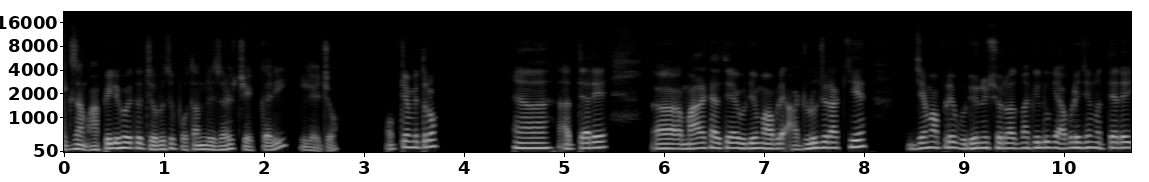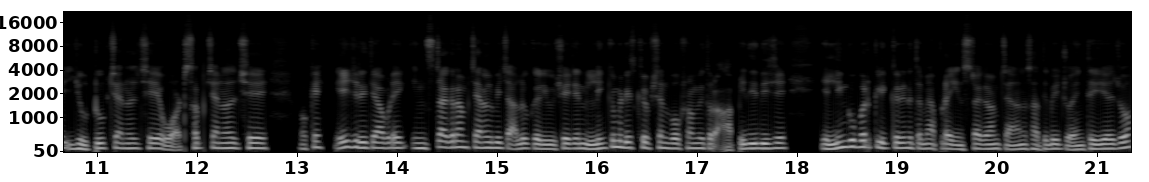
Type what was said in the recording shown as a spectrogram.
એક્ઝામ આપેલી હોય તો જરૂરથી પોતાનું રિઝલ્ટ ચેક કરી લેજો. ઓકે મિત્રો? અત્યારે મારા ખ્યાલથી આ વિડીયોમાં આપણે આટલું જ રાખીએ. જેમ આપણે વિડીયોની શરૂઆતમાં કીધું કે આપણે જેમ અત્યારે યુટ્યુબ ચેનલ છે વોટ્સઅપ ચેનલ છે, ઓકે? એ જ રીતે આપણે એક ઇન્સ્ટાગ્રામ ચેનલ બી ચાલુ કર્યું છે, જેની લિંક મેં ડિસ્ક્રિપ્શન બોક્સમાં મિત્રો આપી દીધી છે. એ લિંક ઉપર ક્લિક કરીને તમે આપણા ઇન્સ્ટાગ્રામ ચેનલ સાથે બી જોઈન થઈ જજો.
